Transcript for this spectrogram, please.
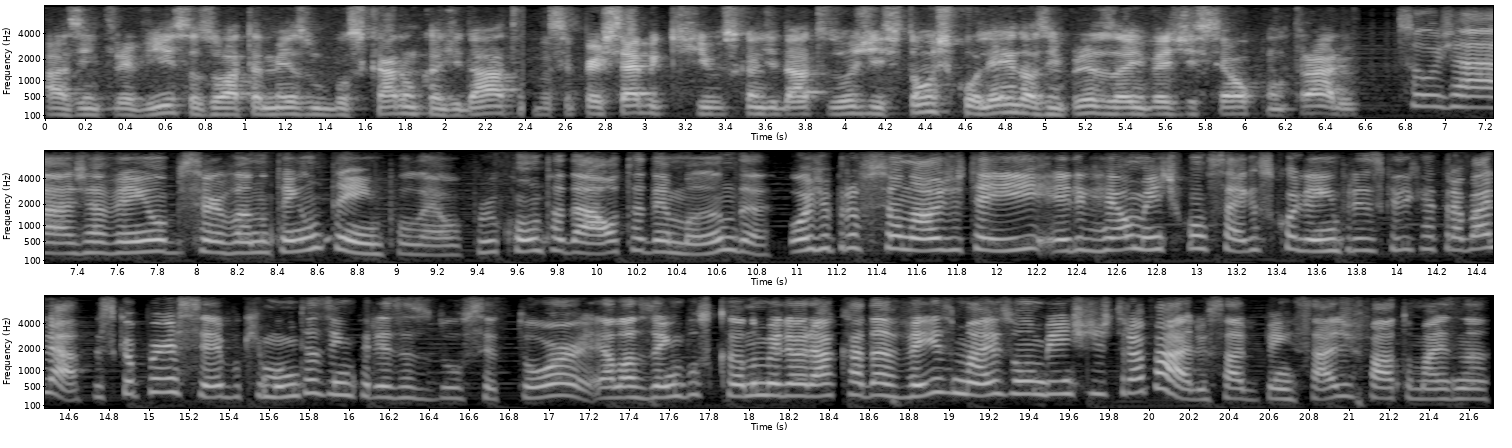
as entrevistas, ou até mesmo buscar um candidato. Você percebe que os candidatos hoje estão escolhendo as empresas ao invés de ser ao contrário? Isso já, já vem observando tem um tempo, Léo. Por conta da alta demanda, hoje o profissional de TI, ele realmente consegue escolher a empresa que ele quer trabalhar. Por isso que eu percebo que muitas empresas do setor, elas vêm buscando melhorar cada vez mais o ambiente de trabalho, sabe? Pensar de fato mais na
